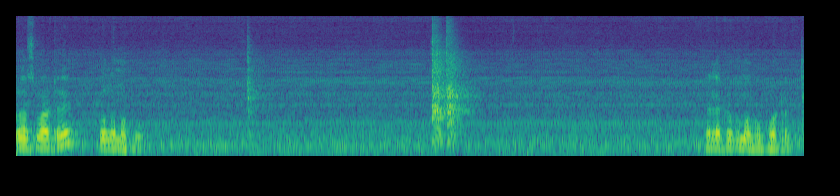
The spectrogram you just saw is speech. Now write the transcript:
ரோஸ் வாட்ரு குங்குமப்பூ இதில் குங்குமப்பூ போட்டிருக்கு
